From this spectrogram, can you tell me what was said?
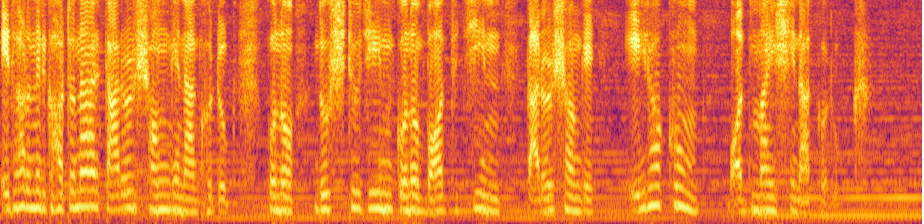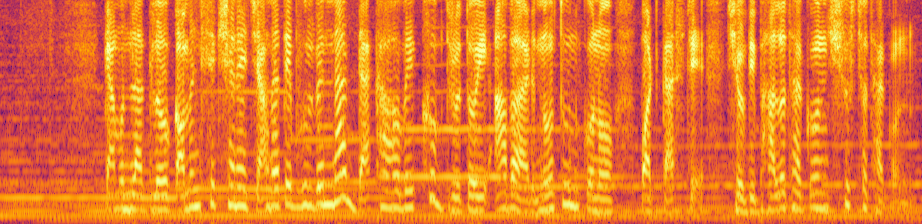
এ ধরনের ঘটনা আর কারোর সঙ্গে না ঘটুক। কোনো দুষ্টু জিন, কোনো বদ জিন কারোর সঙ্গে এরকম বদমাইশি না করুক। কেমন লাগল কমেন্ট সেকশনে জানাতে ভুলবেন না। দেখা হবে খুব দ্রুতই আবার নতুন কোনো পডকাস্টে সে ভালো থাকুন, সুস্থ থাকুন।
